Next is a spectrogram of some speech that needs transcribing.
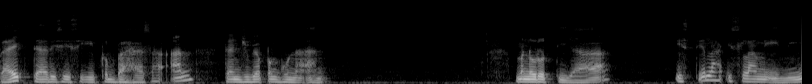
baik dari sisi kebahasaan dan juga penggunaan. Menurut dia, istilah Islami ini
